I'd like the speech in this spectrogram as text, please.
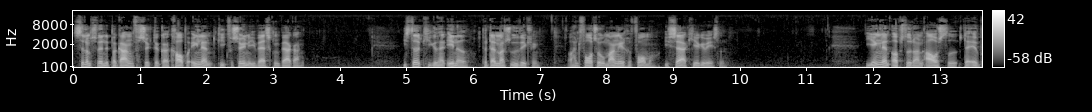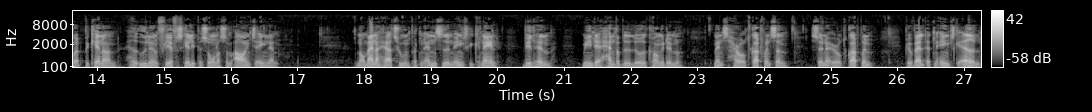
Selvom Svend et par gange forsøgte at gøre krav på England, gik forsøgene i vasken hver gang. I stedet kiggede han indad på Danmarks udvikling, og han foretog mange reformer, især kirkevæsenet. I England opstod der en afstrid, da Edward Bekenderen havde udnævnt flere forskellige personer som arving til England. hertugen på den anden side af den engelske kanal, Wilhelm, mente at han var blevet lovet kongedømmet, mens Harold Godwinson, søn af Earl Godwin, blev valgt af den engelske adel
